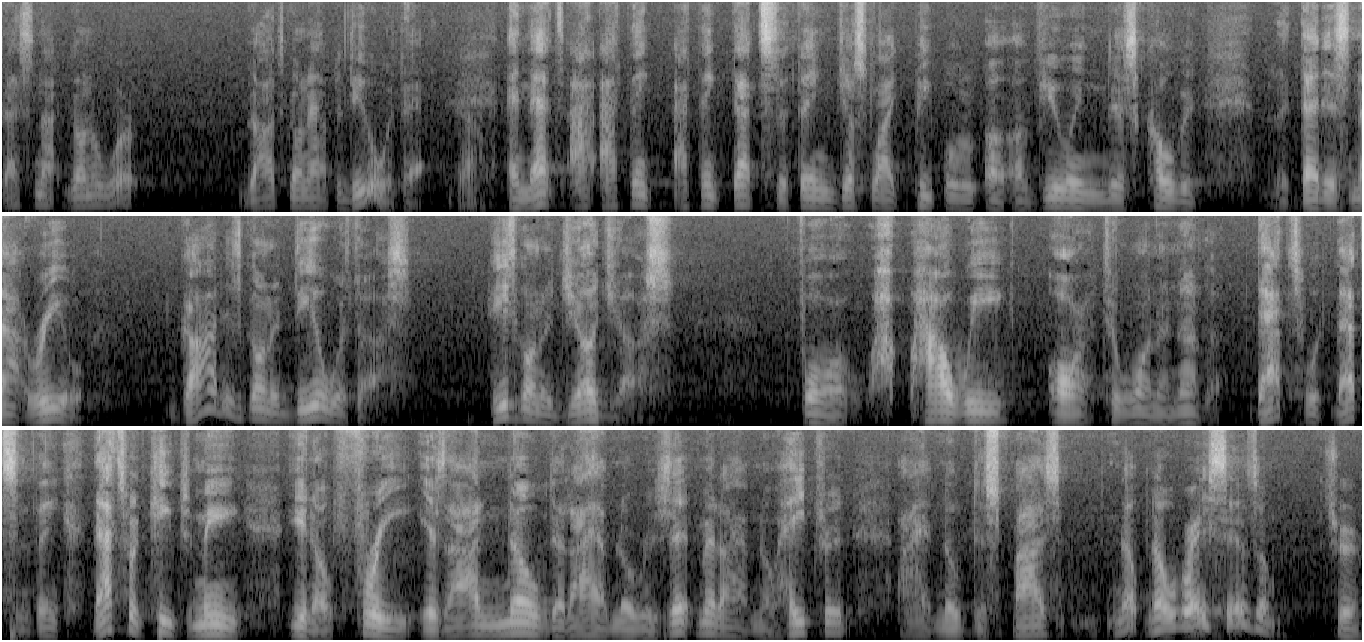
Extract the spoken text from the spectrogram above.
that's not going to work. God's going to have to deal with that. Yeah. And that's I, I think I think that's the thing. Just like people are, are viewing this COVID, that, is not real. God is going to deal with us. He's going to judge us for h- how we are to one another. That's what that's the thing. That's what keeps me, you know, free is I know that I have no resentment, I have no hatred, I have no despise, no no racism. Sure.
